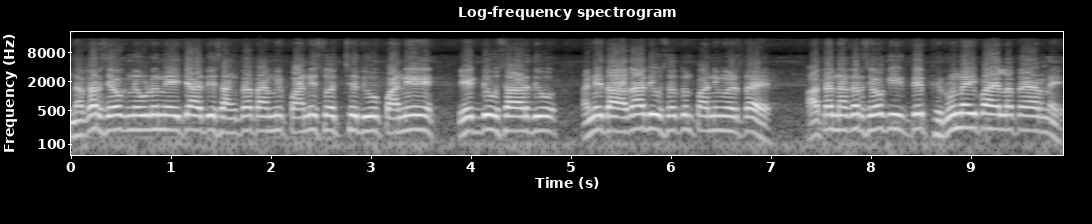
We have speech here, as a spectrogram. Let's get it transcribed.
नगरसेवक निवडून यायच्या आधी सांगतात आम्ही पाणी स्वच्छ देऊ पाणी एक दिवसाआड देऊ आणि दहा दहा दिवसातून पाणी मिळत आहे आता नगरसेवक इथे फिरूनही पाहायला तयार नाही.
